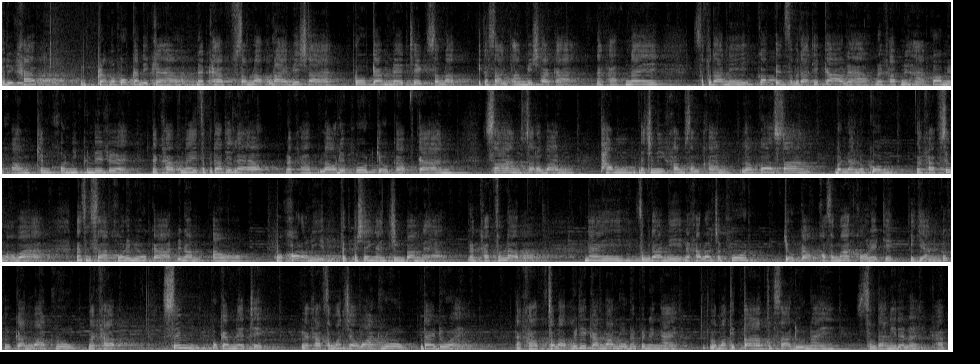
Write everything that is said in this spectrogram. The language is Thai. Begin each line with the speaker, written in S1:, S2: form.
S1: วัสดีครับ กลับมาพบกันอีกแล้วนะครับสำหรับรายวิชาโปรแกรม LaTeX สำหรับเอกสารทางวิชาการนะครับ ในสัปดาห์นี้ก็เป็นสัปดาห์ที่ 9 แล้วนะครับ เนื้อหาก็มีความเข้มข้นยิ่งขึ้นเรื่อยๆนะครับ ในสัปดาห์ที่แล้วนะครับ เราได้พูดเกี่ยวกับการสร้างสารบัญทำดัชนีคำสำคัญ แล้วก็สร้างบรรณานุกรมนะครับ ซึ่งหวังว่านักศึกษาคงได้มีโอกาสได้นำเอา หัวข้อเหล่านี้ไปใช้งานจริงบ้างแล้วนะครับสำหรับในสัปดาห์นี้นะครับ เราจะพูดเกี่ยวกับความสามารถของ LaTeX อีกอย่างหนึ่งก็คือการวาดรูปนะครับ ซึ่งโปรแกรม LaTeX นะครับสามารถที่จะวาดรูปได้ด้วยนะครับสำหรับวิธีการวาดรูปนั้นเป็นยังไง เรามาติดตามศึกษาดูในสัปดาห์นี้ได้เลยครับ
